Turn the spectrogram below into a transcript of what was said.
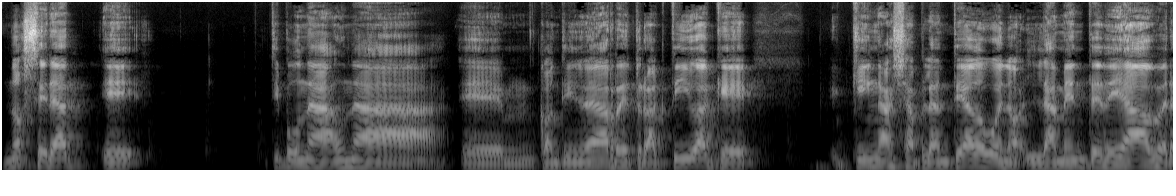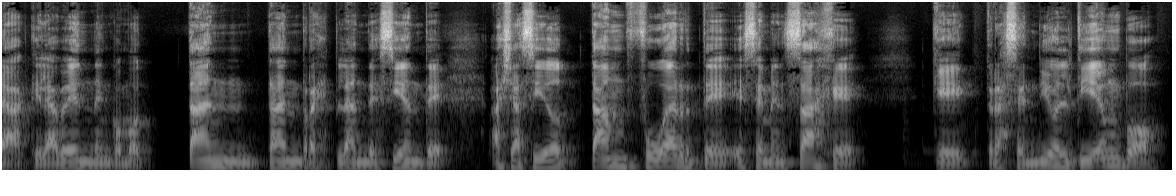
¿No será eh, tipo una, una eh, continuidad retroactiva que King haya planteado, bueno, la mente de Abra, que la venden como tan, tan resplandeciente, haya sido tan fuerte ese mensaje que trascendió el tiempo?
